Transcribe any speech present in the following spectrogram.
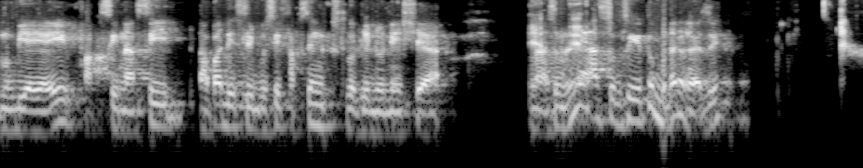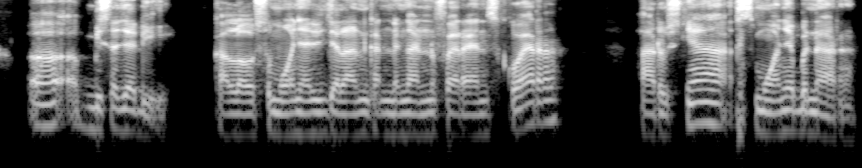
membiayai vaksinasi apa distribusi vaksin ke seluruh Indonesia. Nah Ya, sebenarnya asumsi itu benar nggak sih? Eh, bisa jadi kalau semuanya dijalankan dengan fair and square harusnya semuanya benar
